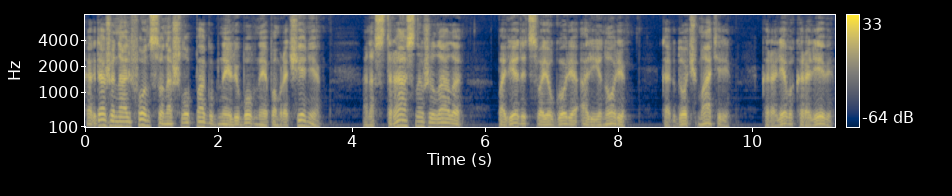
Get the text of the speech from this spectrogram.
Когда же на Альфонсо нашло пагубное любовное помрачение, она страстно желала поведать свое горе Алиеноре, как дочь матери, королева королеве,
